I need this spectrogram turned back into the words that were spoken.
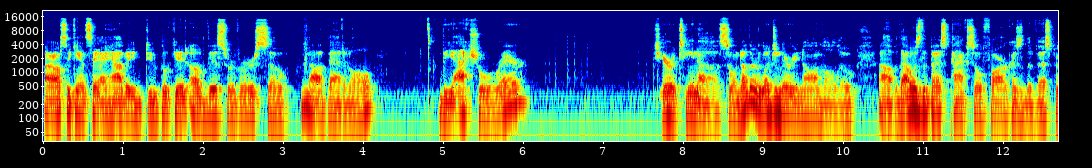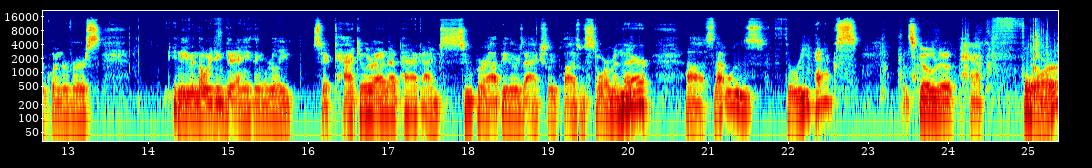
I honestly can't say I have a duplicate of this reverse, so not bad at all. The actual rare, Giratina. So another legendary non-holo, uh, but that was the best pack so far because of the Vespiquen reverse. And even though we didn't get anything really spectacular out of that pack, I'm super happy there's actually Plasma Storm in there. Uh, so that was three packs. Let's go to pack four.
